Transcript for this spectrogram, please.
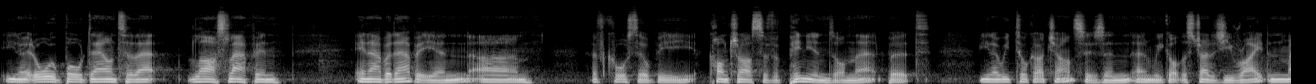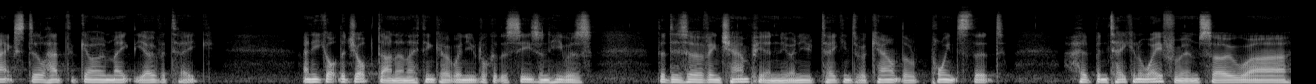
you know, it all boiled down to that last lap in in Abu Dhabi, and um, of course there'll be contrasts of opinions on that, but you know, we took our chances and, and we got the strategy right, and Max still had to go and make the overtake. And he got the job done. And I think uh, when you look at the season, he was the deserving champion when you take into account the points that had been taken away from him. So, uh,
